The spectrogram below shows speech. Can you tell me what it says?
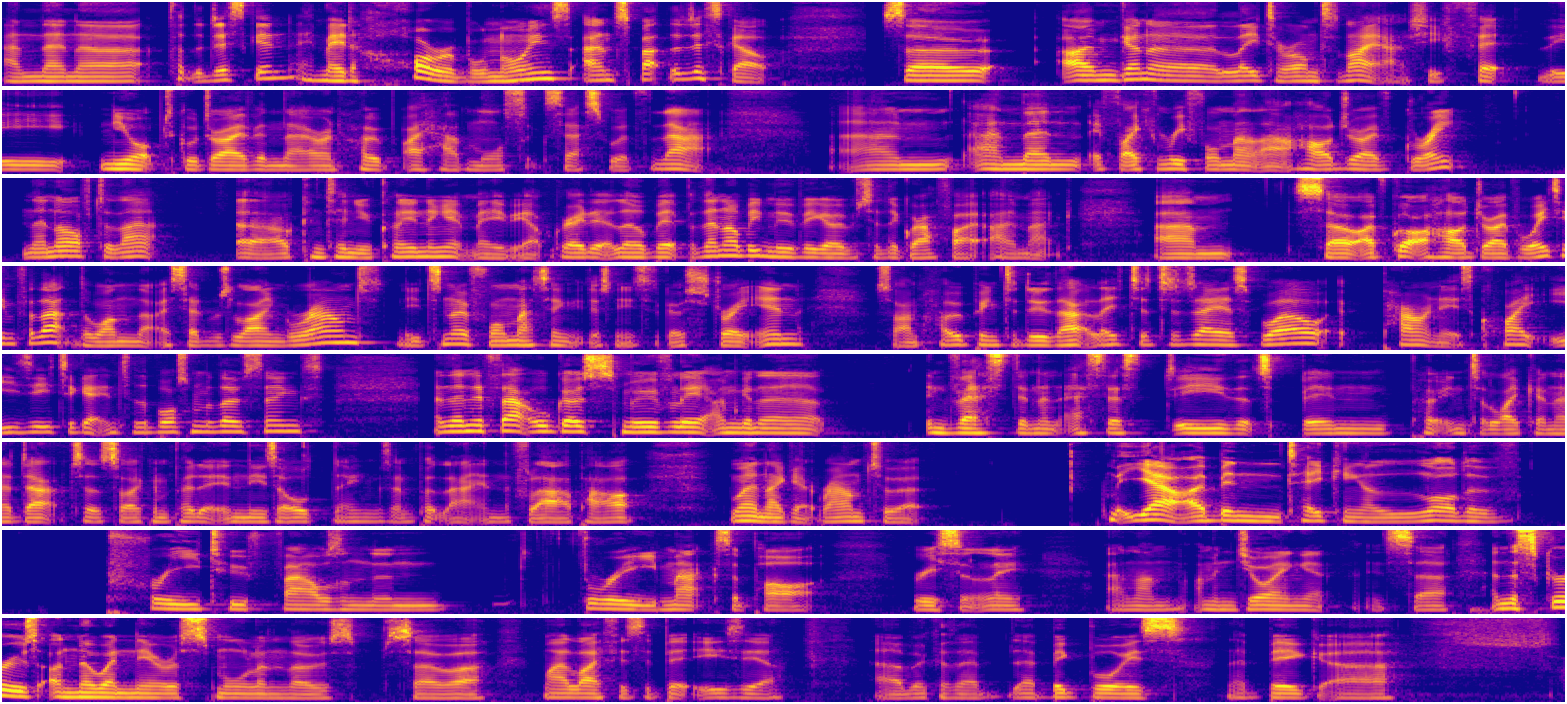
and then uh, put the disc in. It made a horrible noise and spat the disc out. So I'm gonna later on tonight actually fit the new optical drive in there and hope I have more success with that. Um, and then if I can reformat that hard drive, great. And then after that, uh, I'll continue cleaning it, maybe upgrade it a little bit, but then I'll be moving over to the graphite iMac. Um, so I've got a hard drive waiting for that. The one that I said was lying around needs no formatting; it just needs to go straight in. So I'm hoping to do that later today as well. Apparently, it's quite easy to get into the bottom of those things. And then if that all goes smoothly, I'm gonna invest in an SSD that's been put into like an adapter, so I can put it in these old things and put that in the Flower Power when I get round to it. But yeah, I've been taking a lot of pre 2003 Macs apart recently, and I'm I'm enjoying it. It's uh, and the screws are nowhere near as small in those, so uh, my life is a bit easier uh, because they're they're big boys. They're big.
